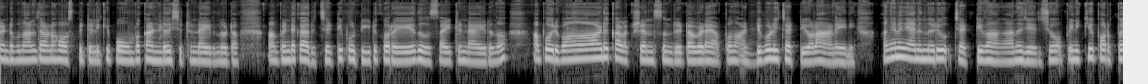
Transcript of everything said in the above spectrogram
രണ്ട് മൂന്നാൽ തവണ ഹോസ്പിറ്റലിലേക്ക് പോകുമ്പോൾ കണ്ടു വെച്ചിട്ടുണ്ടായിരുന്നു കേട്ടോ. അപ്പോൾ എന്റെ കറിച്ചട്ടി പൊട്ടിയിട്ട് കുറേ ദിവസമായിട്ടുണ്ടായിരുന്നു അപ്പോൾ ഒരുപാട് കളക്ഷൻസ് ഉണ്ട് കേട്ടോ അവിടെ. അപ്പോൾ അടിപൊളി ചട്ടികളാണ് ഇനി. അങ്ങനെ ഞാനിന്നൊരു ചട്ടി വാങ്ങാമെന്ന് വിചാരിച്ചു. അപ്പോൾ എനിക്ക് പുറത്ത്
